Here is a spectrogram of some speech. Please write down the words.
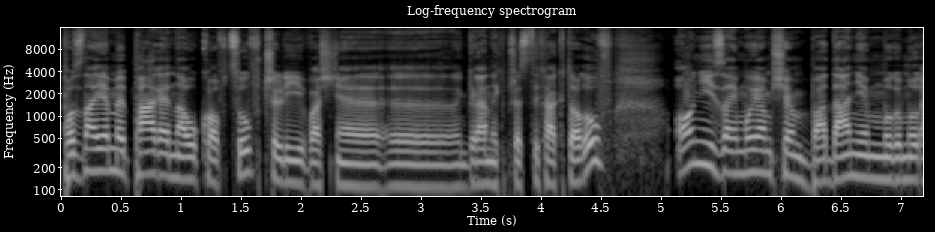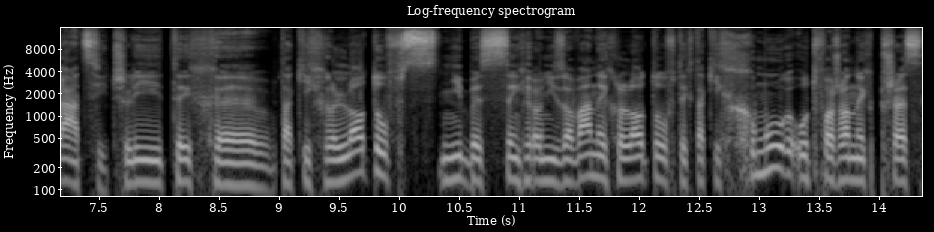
Poznajemy parę naukowców, czyli właśnie yy, granych przez tych aktorów oni zajmują się badaniem murmuracji, czyli tych e, takich lotów, niby zsynchronizowanych lotów, tych takich chmur utworzonych przez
